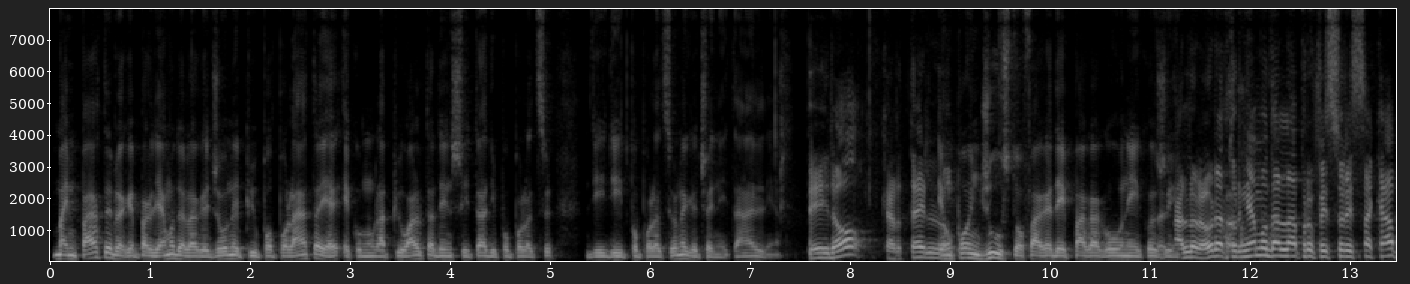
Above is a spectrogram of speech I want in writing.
ma in parte perché parliamo della regione più popolata e, e con la più alta densità di, popolazio di, di popolazione che c'è in Italia. Però, cartello... È un po' ingiusto fare dei paragoni così. Allora, ora torniamo dalla professoressa Capo.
